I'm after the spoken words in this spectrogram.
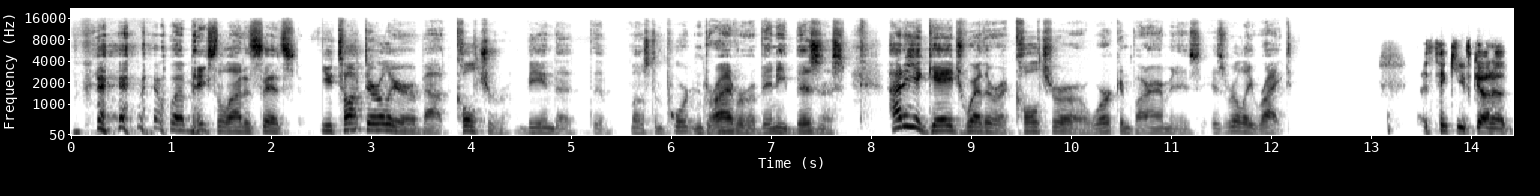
well, that makes a lot of sense. You talked earlier about culture being the, the most important driver of any business. How do you gauge whether a culture or a work environment is, is really right? I think you've got to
